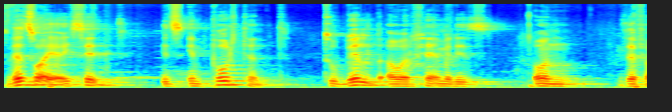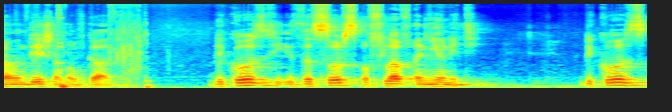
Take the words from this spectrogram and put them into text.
That's why I said it's important to build our families on the foundation of God because He is the source of love and unity. Because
